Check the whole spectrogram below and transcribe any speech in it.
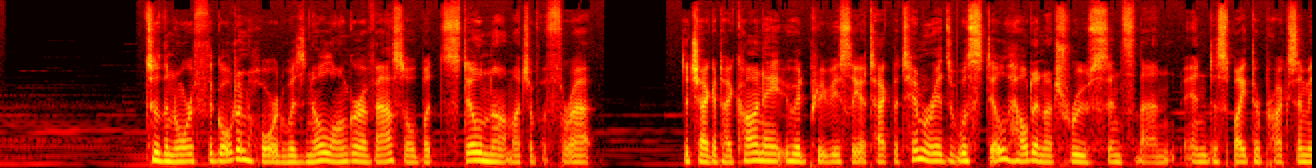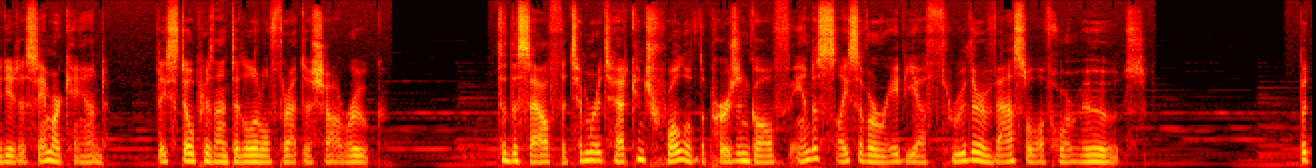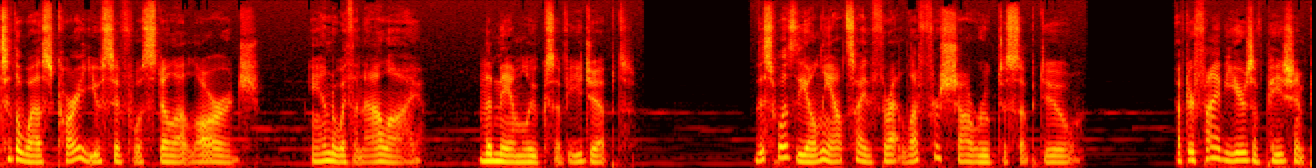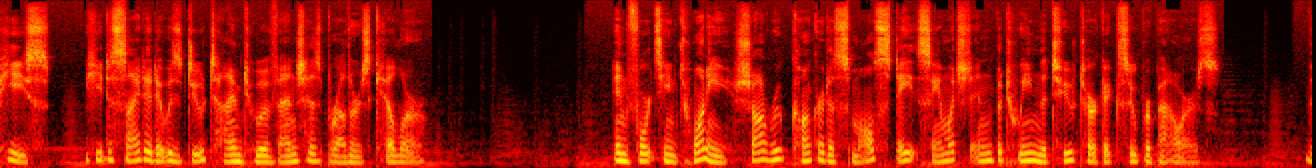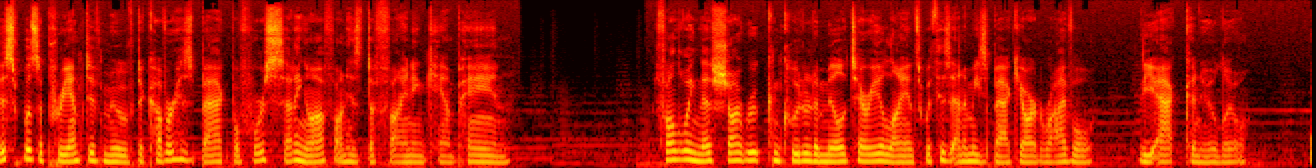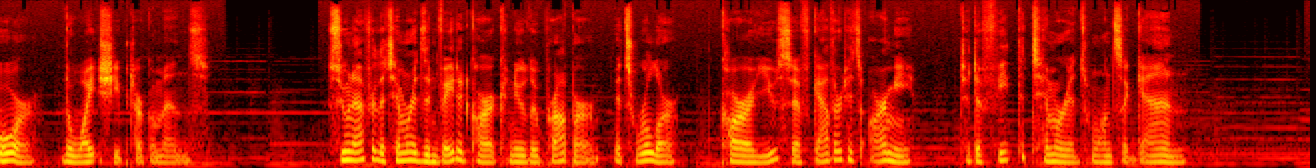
To the north, the Golden Horde was no longer a vassal, but still not much of a threat. The Chagatai Khanate, who had previously attacked the Timurids, was still held in a truce since then, and despite their proximity to Samarkand, they still presented a little threat to Shah Rukh. To the south, the Timurids had control of the Persian Gulf and a slice of Arabia through their vassal of Hormuz. But to the west, Kara Yusuf was still at large, and with an ally, the Mamluks of Egypt. This was the only outside threat left for Shah Rukh to subdue. After five years of patient peace, he decided it was due time to avenge his brother's killer. In 1420, Shah Rukh conquered a small state sandwiched in between the two Turkic superpowers. This was a preemptive move to cover his back before setting off on his defining campaign. Following this, Shah Rukh concluded a military alliance with his enemy's backyard rival, the Ak Koyunlu, or the White Sheep Turkomans. Soon after the Timurids invaded Kara Koyunlu proper, its ruler, Kara Yusuf, gathered his army to defeat the Timurids once again.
